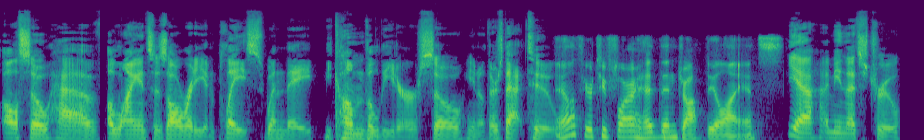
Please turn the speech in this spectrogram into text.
also have alliances already in place when they become the leader, so, you know, there's that too. well if you're too far ahead then drop the alliance Yeah, I mean, that's true.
